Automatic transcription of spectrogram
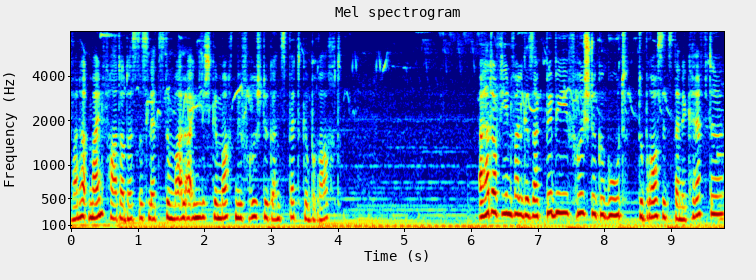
Wann hat mein Vater das das letzte Mal eigentlich gemacht, mir Frühstück ans Bett gebracht? Er hat auf jeden Fall gesagt, Bibi, frühstücke gut, du brauchst jetzt deine Kräfte.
